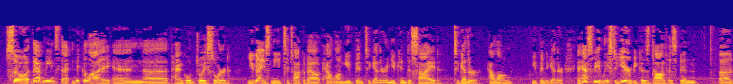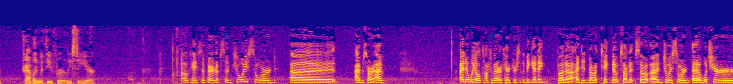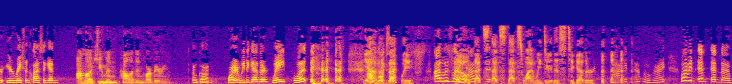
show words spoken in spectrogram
So that means that Nikolai and uh, Pangold Joysword, you guys need to talk about how long you've been together, and you can decide together how long you've been together. It has to be at least a year because Dav has been uh, traveling with you for at least a year. Okay, so fair enough. So Joy Sword, uh, I'm sorry, I've, I know we all talked about our characters in the beginning, but uh, I did not take notes on it. So uh, Joy Sword, uh, what's your your race and class again? I'm a human paladin barbarian. Oh God, why are we together? Wait, what? Yeah, exactly. I was like, no, that's did- that's that's why we do this together. I know, right? Well, I mean, and and um,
